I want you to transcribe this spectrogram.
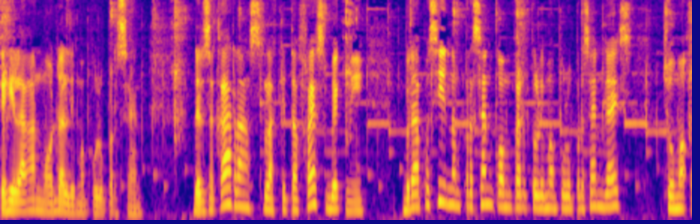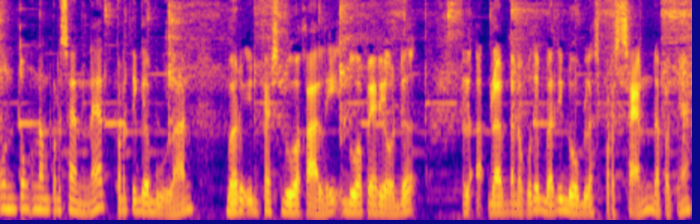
kehilangan modal 50%. Dan sekarang setelah kita flashback nih, berapa sih 6% compare to 50% guys? Cuma untung 6% net per 3 bulan, baru invest dua kali, dua periode, dalam tanda kutip berarti 12% dapatnya,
